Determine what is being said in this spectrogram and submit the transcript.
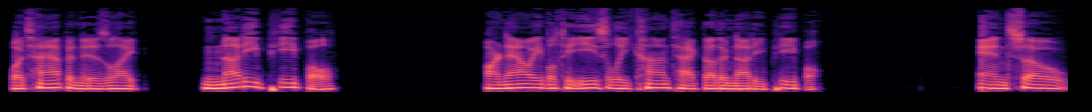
what's happened is like nutty people are now able to easily contact other nutty people, and so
